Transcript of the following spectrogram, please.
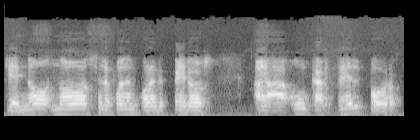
que no, no se le pueden poner peros a un cartel por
